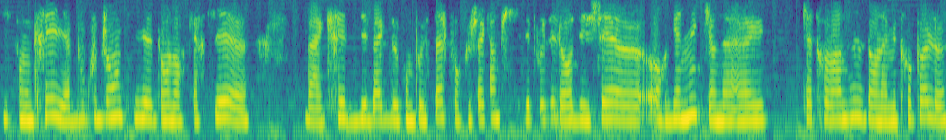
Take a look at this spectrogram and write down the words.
qui sont créés. Il y a beaucoup de gens qui, dans leur quartier, euh, bah, créent des bacs de compostage pour que chacun puisse déposer leurs déchets euh, organiques. Il y en a 90 dans la métropole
